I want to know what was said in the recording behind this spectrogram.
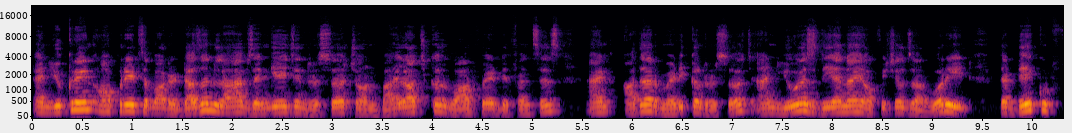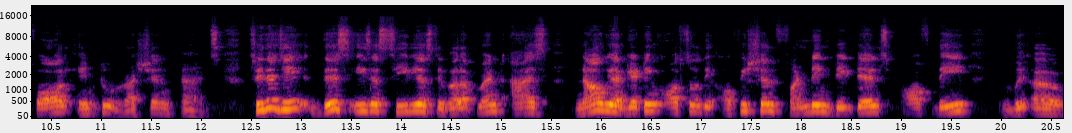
And Ukraine operates about a dozen labs engaged in research on biological warfare defenses and other medical research. And US DNI officials are worried that they could fall into Russian hands. Sridharji, this is a serious development as now we are getting also the official funding details of the uh,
